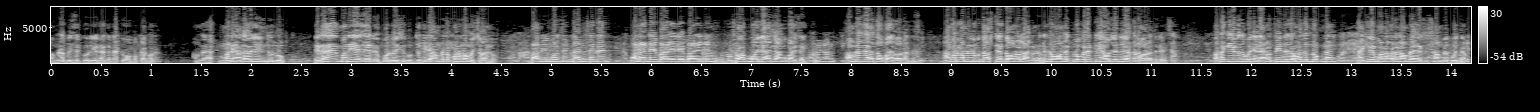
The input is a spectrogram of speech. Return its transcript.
আমরা বিচার করি না একটু অপেক্ষা করেন। আমরা মানে হাতে হিন্দু লোক। এটাই মানে এর উপর বেশি করতো কিন্তু আমরা কোনো সমস্যা হয় না। বাবরি মসজিদ বানিয়েছে দেন মানে নেই বাড়ির বাড়ির সব মহিলা আছে আমার বাড়ি থাকতো আমরা যে এত ভাই হরা দিচ্ছি আমার কোনো দশ টাকা দোনো লাগে কিন্তু অনেক লোকের টিয়া হচ্ছে দিয়ে হরা দিয়েছে। ওটা কি বুঝেন এখন তিন সমাজের লোক নাই। থাকলে মনে করেন আমরা এর সামনে পৌঁছাম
